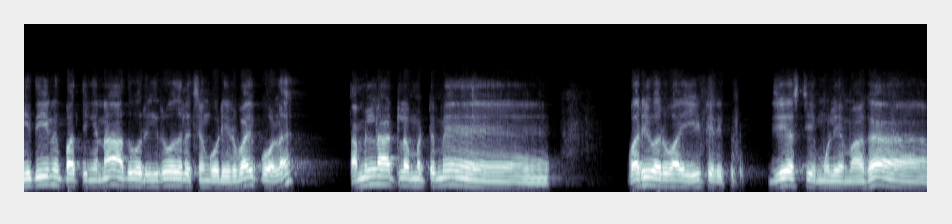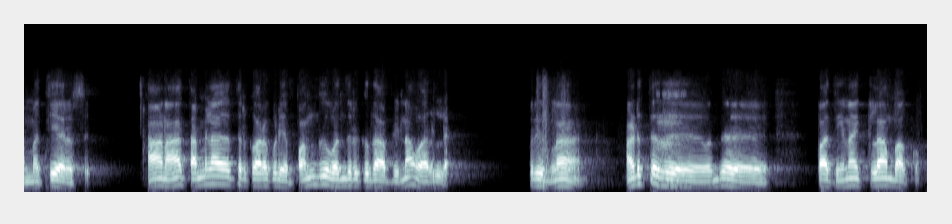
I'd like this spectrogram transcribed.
நிதின்னு பார்த்தீங்கன்னா அது ஒரு இருபது லட்சம் கோடி ரூபாய் போல தமிழ்நாட்டில் மட்டுமே வரி வருவாய் ஈட்டிருக்குது ஜிஎஸ்டி மூலியமாக மத்திய அரசு. ஆனா தமிழகத்திற்கு வரக்கூடிய பங்கு வந்திருக்குதா அப்படின்னா வரல. புரியுதுங்களா? அடுத்தது வந்து பாத்தீங்கன்னா கிளாம்பாக்கம்.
